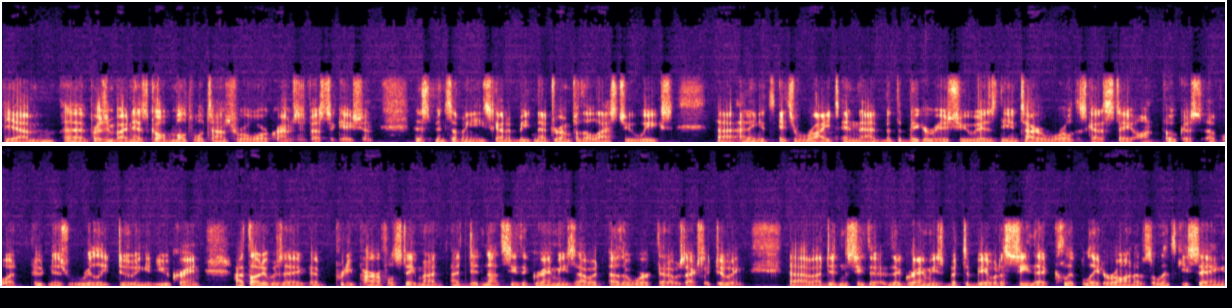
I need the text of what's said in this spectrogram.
Yeah, uh, President Biden has called multiple times for a war crimes investigation. This has been something he's kind of beaten that drum for the last two weeks. Uh, I think it's it's right in that, but the bigger issue is the entire world has got to stay on focus of what Putin is really doing in Ukraine. I thought it was a, a pretty powerful statement. I, I, did not see the Grammys, I would, other work that I was actually doing. Uh, I didn't see the, the Grammys, but to be able to see that clip later on of Zelensky saying,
